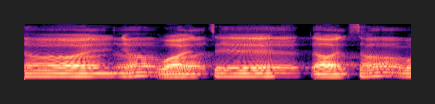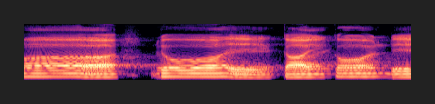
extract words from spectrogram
จายนวาเจตัสสวาด้วยกายก้นดี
